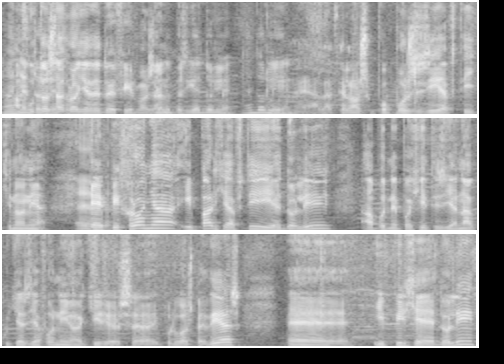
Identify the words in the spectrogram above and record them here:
είναι αφού εντολή. τόσα χρόνια δεν το Δεν εφήρμοζαν. είπες για εντολή. Εντολή είναι. Ναι, αλλά θέλω να σου πω πώς ζει αυτή η κοινωνία. Ε, Επί χρόνια υπάρχει αυτή η εντολή από την εποχή της Γιαννάκου και ας διαφωνεί ο κύριος ε, Υπουργός Παιδείας. Ε, υπήρχε εντολή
